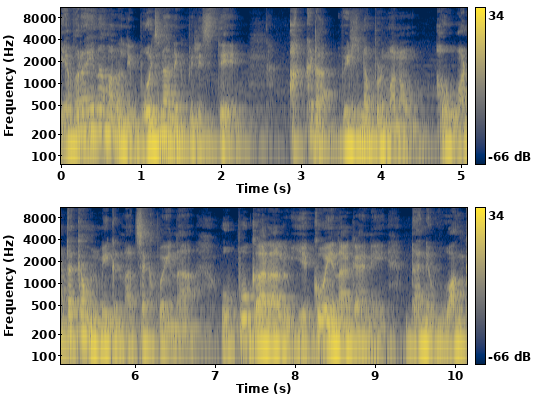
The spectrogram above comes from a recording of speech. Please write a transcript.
ఎవరైనా మనల్ని భోజనానికి పిలిస్తే అక్కడ వెళ్ళినప్పుడు మనం ఆ వంటకం మీకు నచ్చకపోయినా ఉప్పు కారాలు ఎక్కువైనా కానీ దాన్ని వంక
